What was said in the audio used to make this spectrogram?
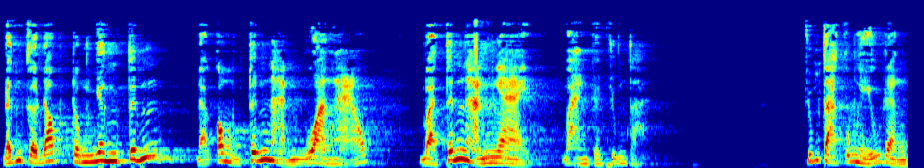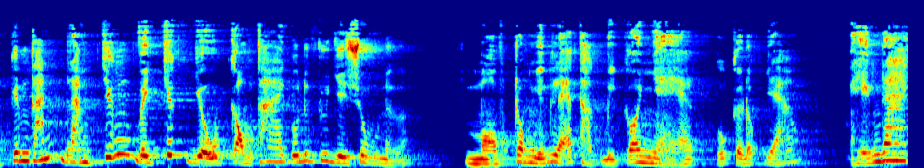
Đấng cơ đốc trong nhân tính đã có một tính hạnh hoàn hảo và tính hạnh ngài ban cho chúng ta chúng ta cũng hiểu rằng kinh thánh làm chứng về chức vụ cầu thai của đức chúa giêsu nữa. Một trong những lẽ thật bị coi nhẹ của cơ đốc giáo. Hiện nay,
